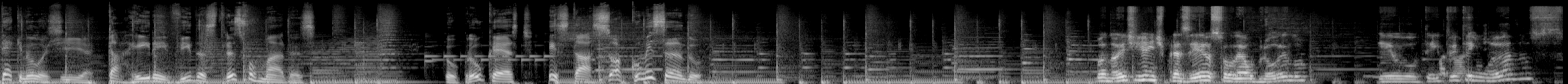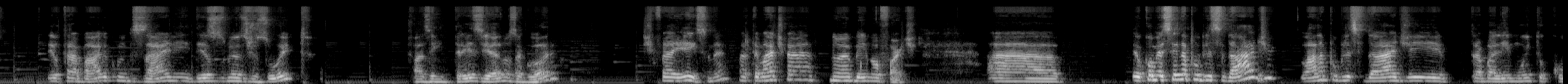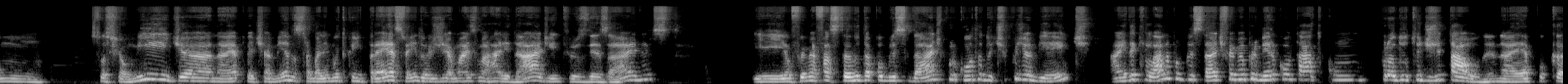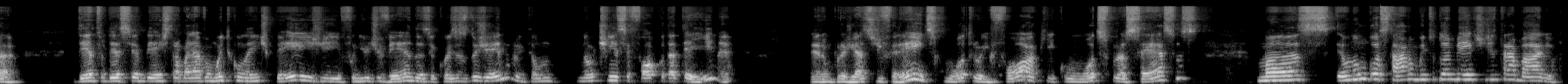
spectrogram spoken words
Tecnologia, carreira e vidas transformadas. O Crowcast está só começando. Boa noite, gente. Prazer, eu sou o Léo Broilo. Eu tenho 31 anos, eu trabalho com design desde os meus 18, fazem 13 anos agora. Acho que é isso, né? Matemática não é bem meu forte. Ah, eu comecei na publicidade, lá na publicidade trabalhei muito com social media, na época tinha menos, trabalhei muito com impresso ainda, hoje é mais uma raridade entre os designers. E eu fui me afastando da publicidade por conta do tipo de ambiente, ainda que lá na publicidade foi meu primeiro contato com produto digital. Né? Na época, dentro desse ambiente, trabalhava muito com landing page, funil de vendas e coisas do gênero, então não tinha esse foco da TI, né? Eram projetos diferentes, com outro enfoque, com outros processos, mas eu não gostava muito do ambiente de trabalho.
